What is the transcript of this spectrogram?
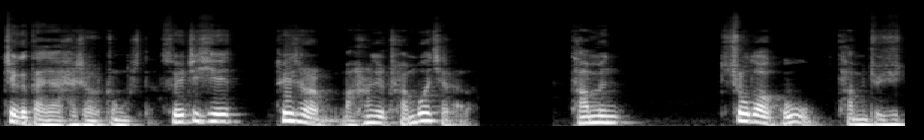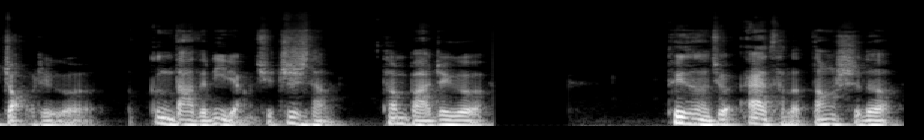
这个大家还是要重视的。所以这些推特马上就传播起来了，他们受到鼓舞，他们就去找这个更大的力量去支持他们。他们把这个推特呢就艾特了当时的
